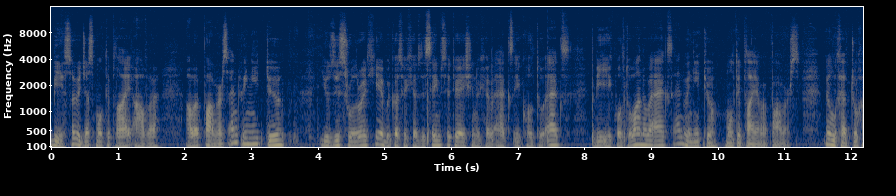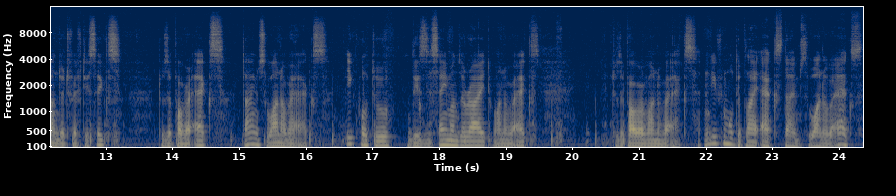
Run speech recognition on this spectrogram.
b. So we just multiply our our powers and we need to use this rule right here because we have the same situation. We have x equal to x, b equal to 1 over x, and we need to multiply our powers. We will have 256 to the power x times 1 over x equal to this the same on the right, 1 over x to the power 1 over x. And if we multiply x times 1 over x,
